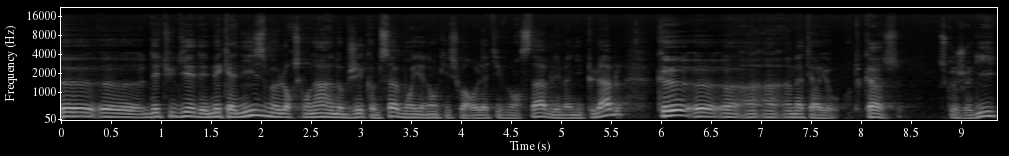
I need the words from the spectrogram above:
euh, d'étudier des mécanismes lorsqu'on a un objet comme ça, moyennant qu'il soit relativement stable et manipulable, que euh, un, matériau. En tout cas, ce que je dis,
